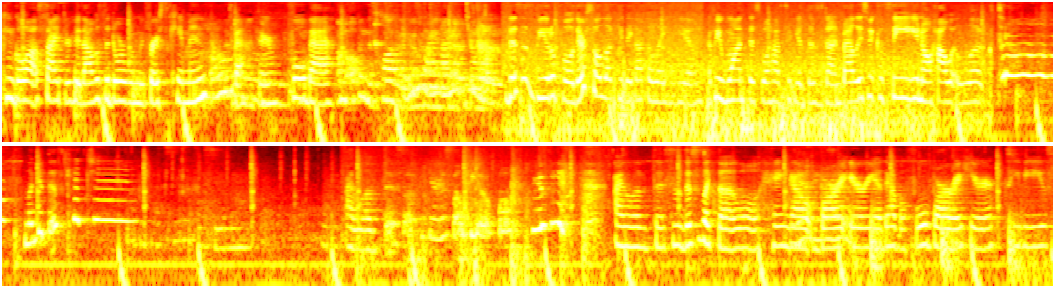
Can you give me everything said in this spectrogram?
Can go outside through here. That was the door when we first came in. Oh. Bathroom. Full bath. I'm gonna open this closet and be. This is beautiful. They're so lucky they got the lake view. If we want this, we'll have to get this done. But at least we could see, you know, how it looks. Ta-da! Look at this kitchen. I love this up here. It's so beautiful. You see it? I love this. This is, this is like the little hangout bar area. They have a full bar right here. TVs.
